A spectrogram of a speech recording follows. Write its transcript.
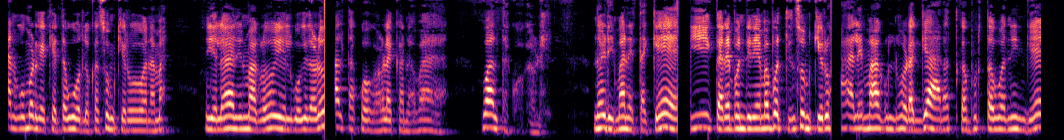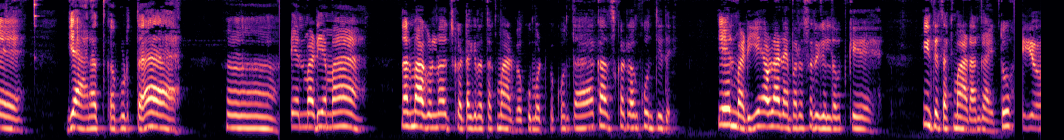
ನನಗೂ ಮಡ್ಗಕ್ಕೆ ಅಂತ ಓದ್ಲಕ್ಕ ಸುಮ್ಕಿರು ವನಮ್ಮ ಎಲ್ಲ ನಿನ್ನ ಮಗಳು ಎಲ್ಲಿ ಹೋಗಿದಾಳು ಅಲ್ಲಿ ತಕ್ಕ ಹೋಗವಳೆ ಕಣವ ವಾಲ್ ತಕ್ಕ ಹೋಗವಳೆ. ನಡಿ ಮನೆ ತಕ್ಕೆ. ಈ ತಲೆ ಬಂದಿನಿ ಅಮ್ಮ ಬರ್ತೀನಿ ಸುಮ್ಕಿರು. ಹಾಲೆ ಮಗಳು ನೋಡ ಜ್ಞಾನ ಹತ್ಕೊಬಿಡ್ತಾವ ನಿಂಗೆ. ಜ್ಞಾನ ಹತ್ಕೊಬಿಡ್ತಾ ಏನು ಮಾಡಿ ಅಮ್ಮ? ನನ್ನ ಮಗಳನ್ನ ಅಚ್ಚುಕಟ್ಟಾಗಿರತಕ್ಕೆ ಮಾಡಬೇಕು ಮಟ್ಬೇಕು ಅಂತ ಕನ್ಸ್ಕೊಂಡ್ಲಂಗೆ ಕುಂತಿದೆ ಏನು ಮಾಡಿ? ಅವಳ ಹಣೆ ಬರೋ ಸರಿಗಿಲ್ಲದಕ್ಕೆ ಇಂತೆ ತಕ್ಕ ಮಾಡಂಗಾಯ್ತು. ಅಯ್ಯೋ,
